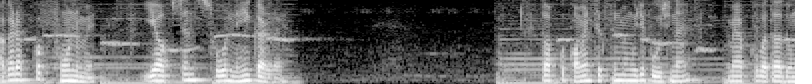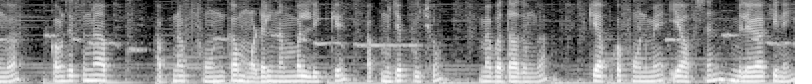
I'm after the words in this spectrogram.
अगर आपको फ़ोन में ये ऑप्शन शो नहीं कर रहा है तो आपको कमेंट सेक्शन में मुझे पूछना है। मैं आपको बता दूँगा। कमेंट सेक्शन में आप अपना फ़ोन का मॉडल नंबर लिख के आप मुझे पूछो, मैं बता दूँगा कि आपको फ़ोन में ये ऑप्शन मिलेगा कि नहीं।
